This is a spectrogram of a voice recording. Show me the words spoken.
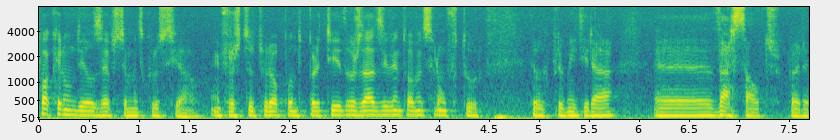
Qualquer um deles é absolutamente crucial. A infraestrutura ao ponto de partida, os dados eventualmente serão o futuro aquilo que permitirá uh, dar saltos para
